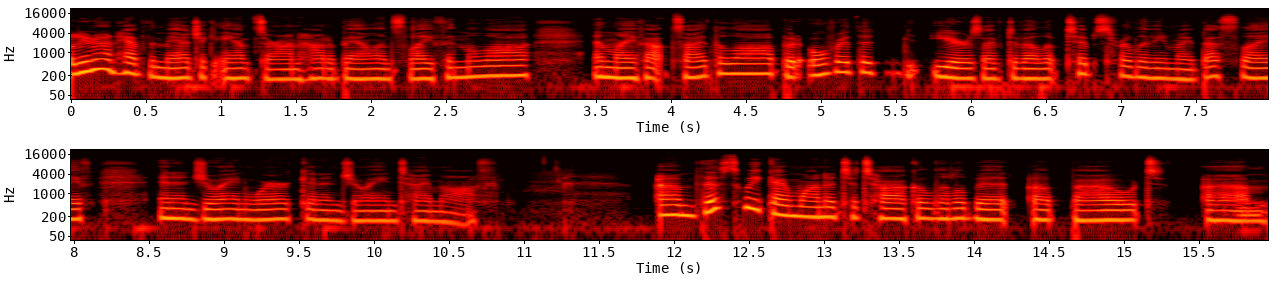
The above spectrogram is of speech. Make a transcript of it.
I do not have the magic answer on how to balance life in the law and life outside the law, but over the years, I've developed tips for living my best life and enjoying work and enjoying time off. Um, this week, I wanted to talk a little bit about um,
